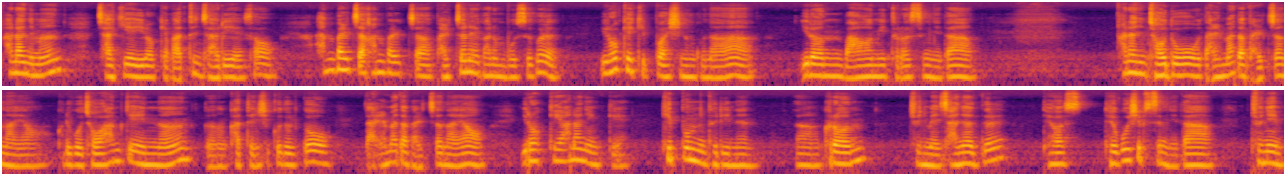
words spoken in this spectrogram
하나님은 자기의 이렇게 맡은 자리에서 한 발짝 한 발짝 발전해 가는 모습을 이렇게 기뻐하시는구나. 이런 마음이 들었습니다. 하나님 저도 날마다 발전하여 그리고 저와 함께 있는 그 같은 식구들도 날마다 발전하여 이렇게 하나님께 기쁨 드리는 어, 그런 주님의 자녀들 되었, 되고 싶습니다. 주님,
